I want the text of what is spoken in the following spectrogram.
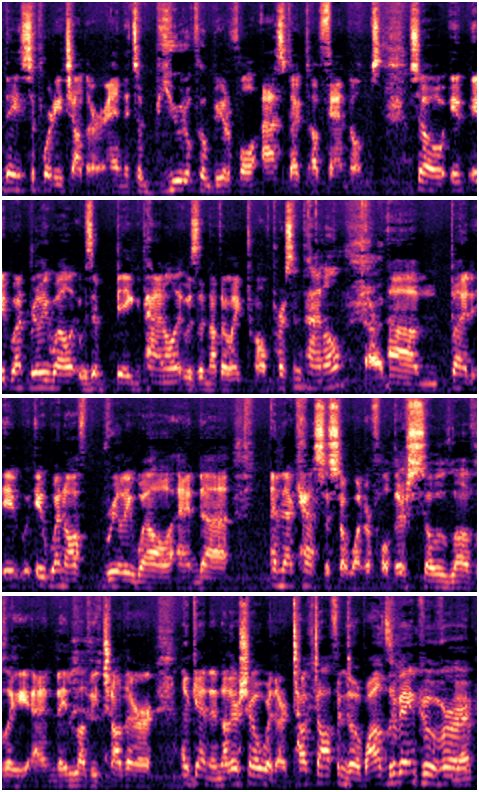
they support each other. And it's a beautiful beautiful aspect of fandoms. So it, it went really well. It was a big panel. It was another like 12 person panel. Um, but it, it went off really well. And uh, and that cast is so wonderful they're so lovely and they love each other again another show where they're tucked off into the wilds of Vancouver Yep,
